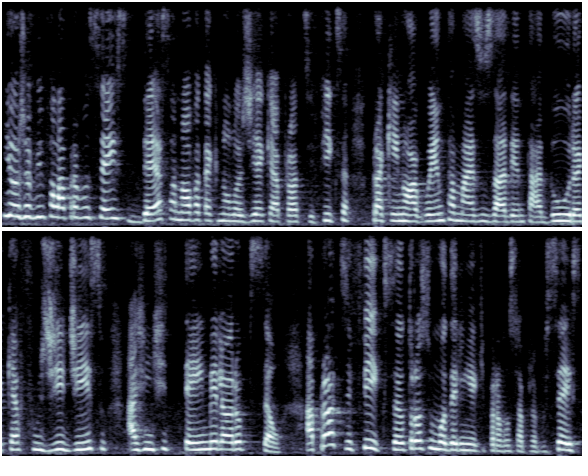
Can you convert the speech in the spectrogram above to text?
E hoje eu vim falar para vocês dessa nova tecnologia que é a prótese fixa. Para quem não aguenta mais usar dentadura, quer fugir disso, a gente tem melhor opção. A prótese fixa, eu trouxe um modelinho aqui para mostrar para vocês,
